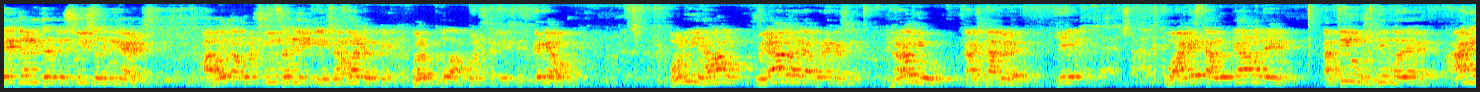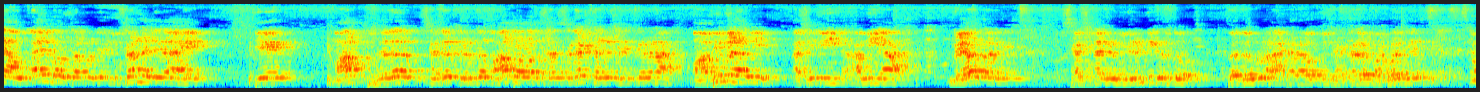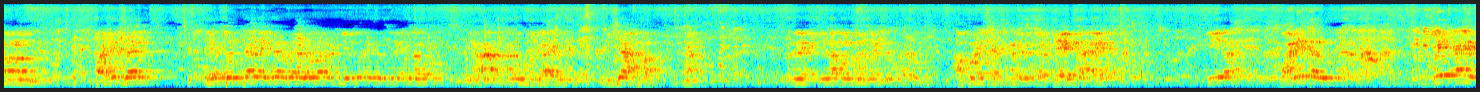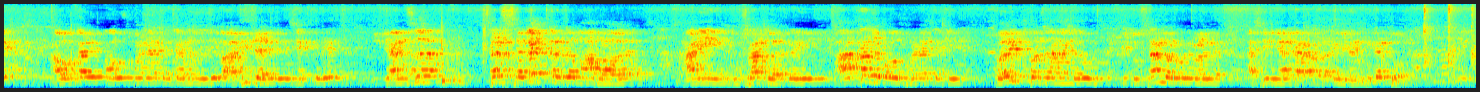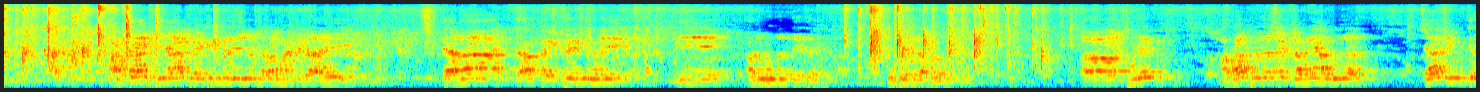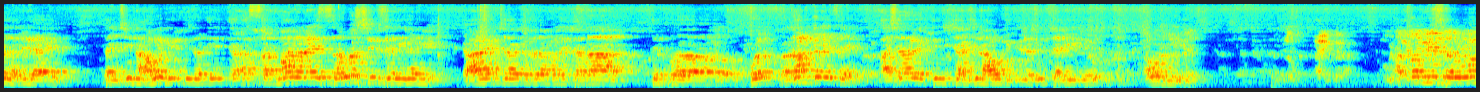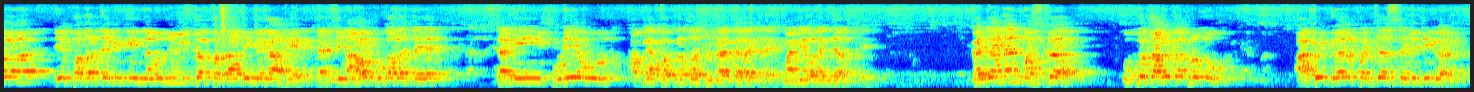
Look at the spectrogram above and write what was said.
प्रत्येक जण इथे शिवसैनिक आहेत आहोत आपण शिवसैनिक हे शंभर टक्के. परंतु आपण सगळे शेतकरी आहोत. म्हणून ह्या वेळाद्वारे आपण एक असे ठराव घेऊ शासनाकडे की वाडे तालुक्यामध्ये अतिवृष्टीमध्ये आणि अवकाळी पावसामध्ये नुकसान झालेलं आहे. ते माफ सगळं सगळं कर्ज माफ व्हावं असं सगळ्या सगळ्या शेतकऱ्यांना माफी मिळावी अशी मी आम्ही या मेळाव्याद्वारे शासनाकडे विनंती करतो. तर जरूर हा ठराव मी शासनाकडे पाठवायचे पाटील साहेब हे तुमच्या लेकर बॅडवर आणि दुसऱ्या तुमच्या याच्यावर. हा आता मुलगा आहे विषय आपला हा. तिला पण दोन आपण शासनाकडे द्यायचं आहे ती वाडी तालुक्यात जे काय अवकाळी पाऊस पडला त्याच्यामध्ये जे बाधित झालेले शेतकरी त्यांचं सर सरसकट कर्ज माफ व्हावं आणि नुकसान भरपाई आता जो पाऊस पडला त्याची त्वरित पंचनामे करून ती नुकसान भरपाई मिळेल अशी या ठरावाद्वारे विनंती करतो. आता या बैठकीमध्ये जो ठराव मांडलेला आहे त्याला या बैठकीमध्ये मी अनुमोदन देत आहे उपजिल्हाप्रमुख पुढे आभार प्रदर्शन करण्या अगोदर ज्या नियुक्त्या झालेल्या आहेत त्यांची नावं घेतली जाते त्यांना सन्मानाने सर्व शिवसैनिकांनी टाळ्यांच्या गजरामध्ये त्यांना ते प- पद प्रदान करायचं आहे अशा व्यक्तींची त्यांची नावं घेतली जातील त्यांनी इथे आवडली आता मी सर्व जे पदाधिकारी नवनियुक्त पदाधिकारी आहेत त्यांची नावं पुकारत आहेत. त्यांनी पुढे येऊन आपल्या पत्राचा स्वीकार करायचा आहे मान्यवरांच्या हस्ते. गजानन मस्कर उपतालुका प्रमुख आबिटगड पंचायत समिती गट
